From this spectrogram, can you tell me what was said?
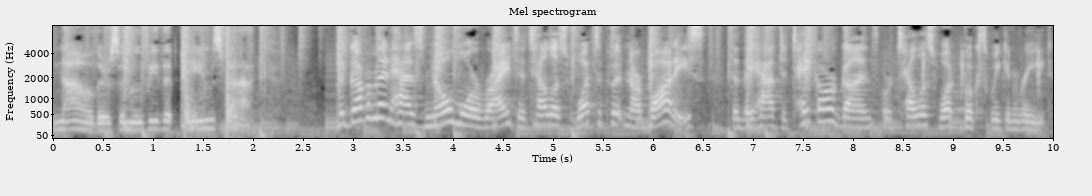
Now there's a movie that aims back. The government has no more right to tell us what to put in our bodies than they have to take our guns or tell us what books we can read.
